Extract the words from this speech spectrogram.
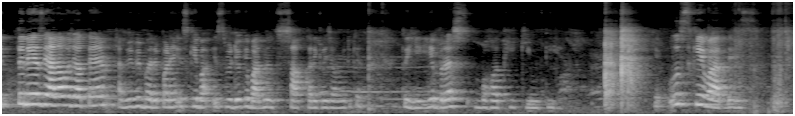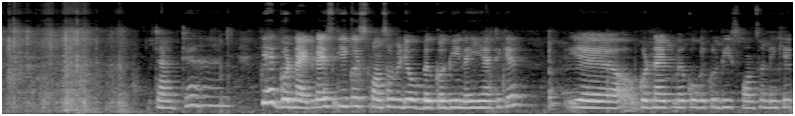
इतने ज़्यादा हो जाते हैं। अभी भी भरे पड़े हैं, इसके बाद, इस वीडियो के बाद में साफ़ करके ले जाऊँगी, ठीक है? तो ये ये ब्रश बहुत ही कीमती है। उसके बाद ये गुड नाइट गाइस ये कोई स्पॉन्सर वीडियो बिल्कुल भी नहीं है, ठीक है? ये गुड नाइट मेरे को बिल्कुल भी स्पॉन्सर नहीं किया,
